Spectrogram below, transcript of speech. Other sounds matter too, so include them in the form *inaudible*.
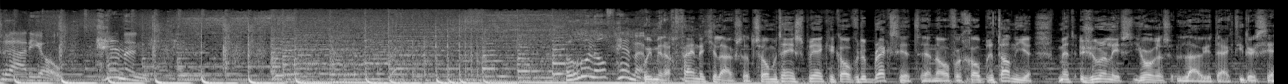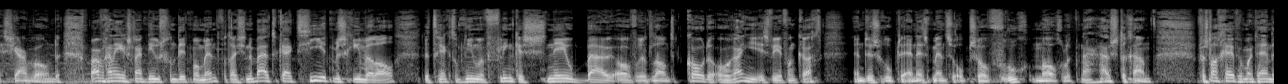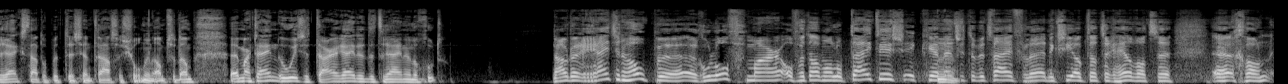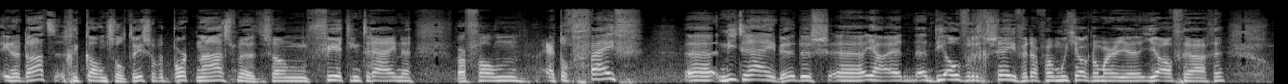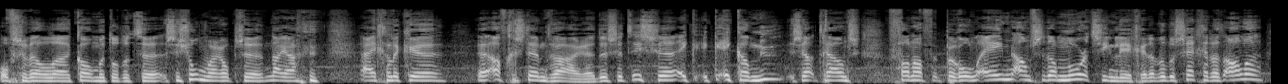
Nieuwsradio. Hemmen. Goedemiddag, fijn dat je luistert. Zometeen spreek ik over de brexit en over Groot-Brittannië... met journalist Joris Luijendijk, die er zes jaar woonde. Maar we gaan eerst naar het nieuws van dit moment. Want als je naar buiten kijkt, zie je het misschien wel al. Er trekt opnieuw een flinke sneeuwbui over het land. Code oranje is weer van kracht. En dus roept de NS mensen op zo vroeg mogelijk naar huis te gaan. Verslaggever Martijn de Rijk staat op het Centraal Station in Amsterdam. Uh, Martijn, hoe is het daar? Rijden de treinen nog goed? Nou, er rijdt een hoop, uh, Roelof. Maar of het allemaal op tijd is, ik uh, het te betwijfelen. En ik zie ook dat er heel wat uh, gewoon inderdaad gekanseld is. Op het bord naast me zo'n 14 treinen, waarvan er toch vijf uh, niet rijden. Dus uh, ja, en, en, die overige zeven, daarvan moet je ook nog maar je, je afvragen. Of ze wel uh, komen tot het station waarop ze, nou ja, *laughs* eigenlijk uh, afgestemd waren. Dus het is, uh, ik, ik, ik kan nu trouwens vanaf perron 1 Amsterdam Noord zien liggen. Dat wil dus zeggen dat alle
